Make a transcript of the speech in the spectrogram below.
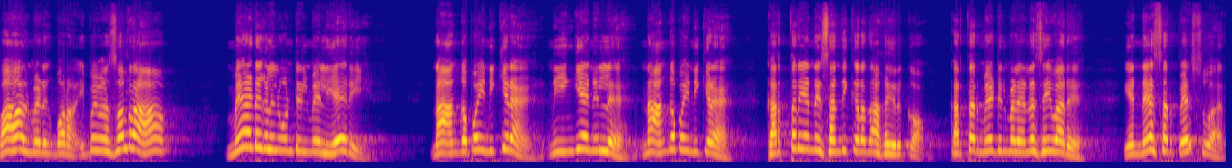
பாகால் மேடுக்கு போகிறான் இப்போ இவன் சொல்கிறான் மேடுகளின் ஒன்றில் மேல் ஏறி நான் அங்கே போய் நிற்கிறேன் நீ இங்கேயே நில்லு. நான் அங்கே போய் நிற்கிறேன் கர்த்தர் என்னை சந்திக்கிறதாக இருக்கும். கர்த்தர் மேட்டின் மேலே என்ன செய்வார்? என் நேசர் பேசுவார்.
